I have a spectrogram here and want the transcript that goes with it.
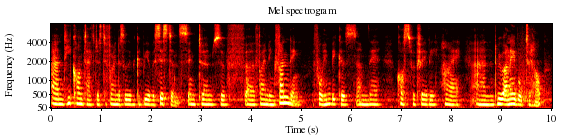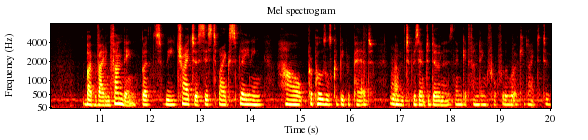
And he contacted us to find us whether we could be of assistance in terms of uh, finding funding for him because um, their costs were fairly high, and we were unable to help by providing funding, but we tried to assist by explaining how proposals could be prepared um, to present to donors, then get funding for, for the work he'd like to do.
